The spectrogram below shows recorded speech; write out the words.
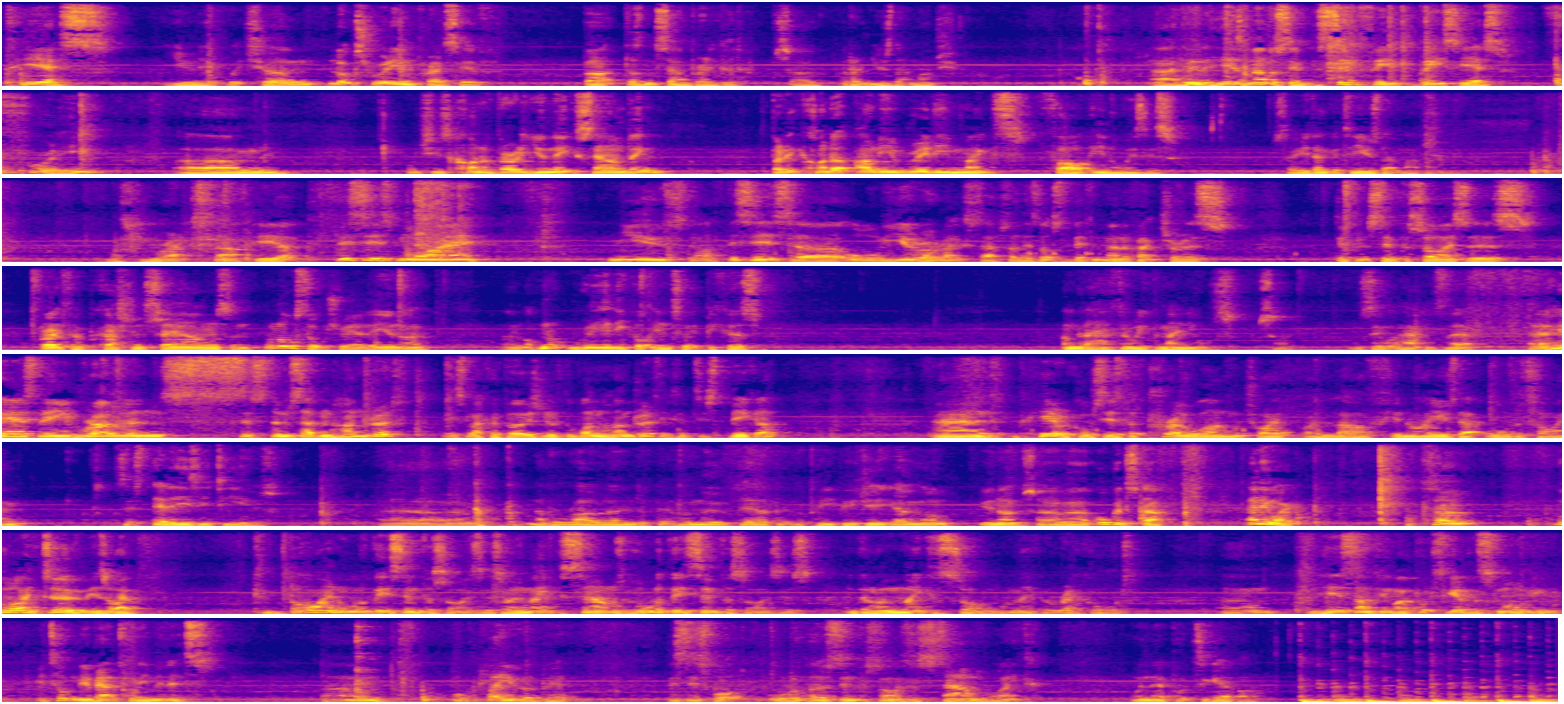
PS unit, which um, looks really impressive, but doesn't sound very good, so I don't use that much. Uh, here- here's another synth, the Synthi VCS 3, um, which is kind of very unique sounding, but it kind of only really makes farty noises, so you don't get to use that much. Some rack stuff here. This is my new stuff. This is uh, all Euro rack stuff, so there's lots of different manufacturers, different synthesizers, great for percussion sounds and well, all sorts really, you know. Um, I've not really got into it because I'm going to have to read the manuals, so we'll see what happens there. Uh, here's the Roland System 700. It's like a version of the 100, except it's bigger. And here, of course, is the Pro One, which I, I love. You know, I use that all the time because it's dead easy to use. Uh, another Roland, a bit of a move there, a bit of a PPG going on, you know, so uh, all good stuff. Anyway, so what I do is I combine all of these synthesizers, I make sounds with all of these synthesizers, and then I make a song, I make a record. Um, and here's something I put together this morning. It took me about 20 minutes. Um, I'll play you a bit. This is what all of those synthesizers sound like when they're put together.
